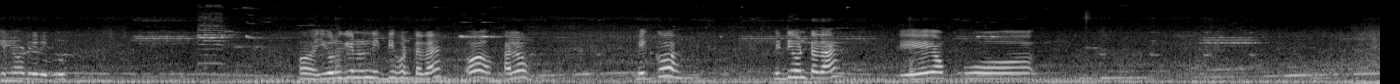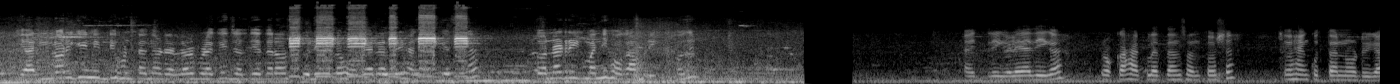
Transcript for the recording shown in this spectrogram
ಇಲ್ಲಿ ನೋಡ್ರಿ ಇಬ್ರು ಹಾಂ, ಇವ್ರಿಗೇನು ನಿದ್ದೆ ಹೊಂಟದ? ಓ, ಹಲೋ. ಮಿಕ್ಕು, ನಿದ್ದೆ ಹೊಂಟದ? ಏ, ಅಪ್ಪೋ. ಎಲ್ಲರಿಗೂ ನಿದ್ದೆ ಹೊಂಟದ ನೋಡ್ರಿ ಎಲ್ಲರೂ ಬೆಳಗ್ಗೆ ಜಲ್ದಿ ಅದಾರ ಅವ್ರು ಸ್ಕೂಲಿಗೆಲ್ಲ ಹೋಗ್ಯಾರಲ್ರಿ ಹಂಗಾಗಿ ಸೊ ನೋಡ್ರಿ ಈಗ ಮನೆ ಹೋಗಾಮ್ರಿ. ಹೌದು? ಆಯ್ತು ರೀ ಗೆಳೆಯದ ಈಗ ರೊಕ್ಕ ಹಾಕ್ಲತ್ತಾನ ಸಂತೋಷ. ನೀವು ಹೆಂಗೆ ಕೂತಾನ ನೋಡ್ರಿ ಈಗ.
